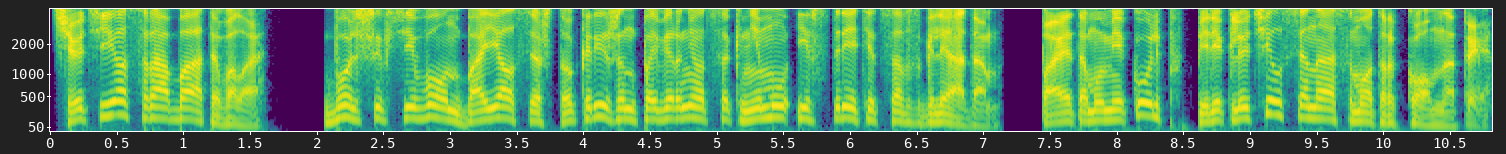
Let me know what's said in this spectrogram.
Чутье срабатывало. Больше всего он боялся, что Крижин повернется к нему и встретится взглядом. Поэтому Микульп переключился на осмотр комнаты.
